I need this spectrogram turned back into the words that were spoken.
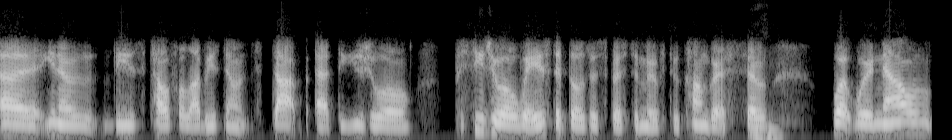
uh, you know these powerful lobbies don't stop at the usual procedural ways that bills are supposed to move through Congress. So. Mm-hmm. What we're now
